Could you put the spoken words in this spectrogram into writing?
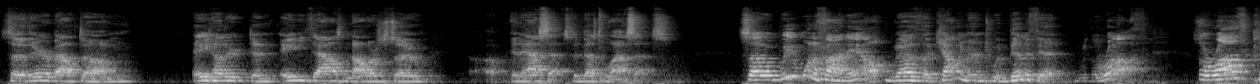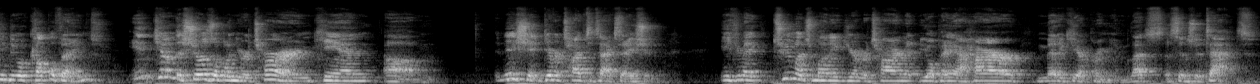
So they're about um, $880,000 or so uh, in assets, investable assets. So we want to find out whether the Kellermans would benefit with a Roth. So Roth can do a couple things. Income that shows up on your return can um, initiate different types of taxation. If you make too much money during retirement, you'll pay a higher Medicare premium. That's essentially a tax.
